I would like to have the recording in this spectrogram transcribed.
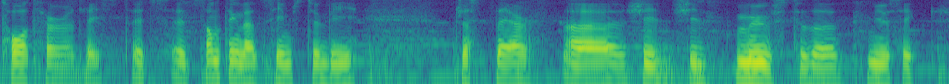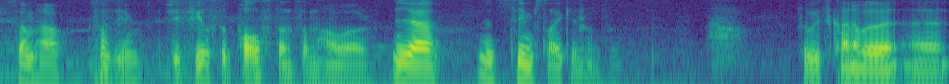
taught her. At least it's it's something that seems to be just there. Uh, she she moves to the music somehow. Something. She feels the pulse then somehow or? Yeah, it seems like it. So it's kind of a,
